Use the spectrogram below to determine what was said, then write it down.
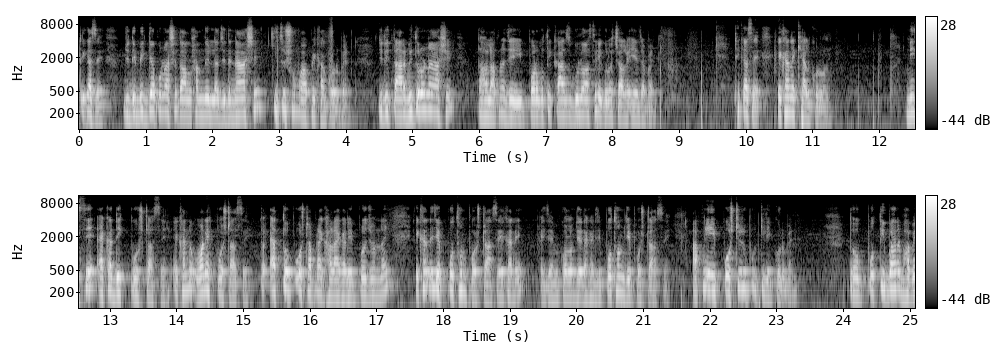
ঠিক আছে? যদি বিজ্ঞাপন আসে, তো আলহামদুলিল্লাহ যদি না আসে, কিছু সময় অপেক্ষা করবেন। যদি তার ভিতরে না আসে, তাহলে আপনার যে এই পরবর্তী কাজগুলো আছে, এগুলো চালিয়ে যাবেন। ঠিক আছে? এখানে খেয়াল করুন। নিচে একাধিক পোস্ট আছে। এখানে অনেক পোস্ট আছে। তো এত পোস্ট আপনার ঘাড়াঘাড়ির প্রয়োজন নাই। এখানে যে প্রথম পোস্টটা আছে, এখানে এই যে আমি কলম দিয়ে দেখাচ্ছি, প্রথম যে পোস্টটা আছে, আপনি এই পোস্টের উপর ক্লিক করবেন। তো প্রতিবারভাবে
